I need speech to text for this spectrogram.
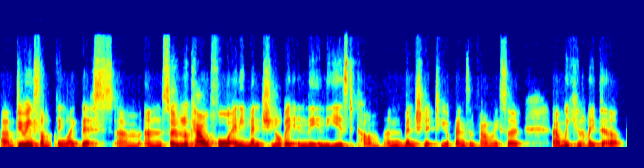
um, doing something like this. Um, and so look out for any mention of it in the in the years to come and mention it to your friends and family so um, we can hype it up.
